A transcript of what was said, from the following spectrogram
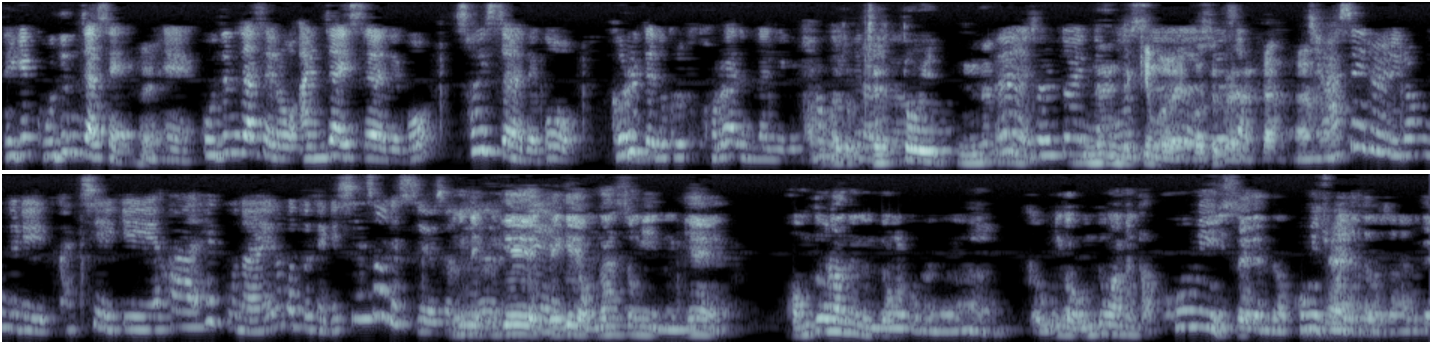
되게 고든 자세, 네. 예, 고든 자세로 앉아 있어야 되고, 서 있어야 되고, 걸을 때도 그렇게 걸어야 된다는 얘기를 하고 있더라고요. 절도 있는, 네, 절도 있는 모습. 느낌을, 모습을 그래서 약간. 아. 자세를 이런 분들이 같이 얘기했구나. 이런 것도 되게 신선했어요, 저는. 근데 그게 네. 되게 연관성이 있는 게, 검도라는 운동을 보면은, 네. 그러니까 우리가 운동하면 다 폼이 있어야 된다, 폼이 좋아야 네. 된다 그러잖아요. 근데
